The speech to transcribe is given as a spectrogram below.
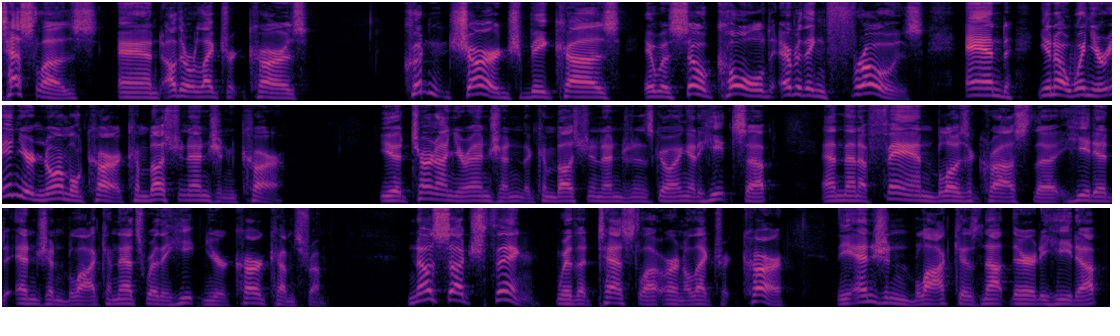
Teslas and other electric cars couldn't charge because it was so cold, everything froze. And, you know, when you're in your normal car, combustion engine car, you turn on your engine, the combustion engine is going, it heats up, and then a fan blows across the heated engine block, and that's where the heat in your car comes from. No such thing with a Tesla or an electric car. The engine block is not there to heat up,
